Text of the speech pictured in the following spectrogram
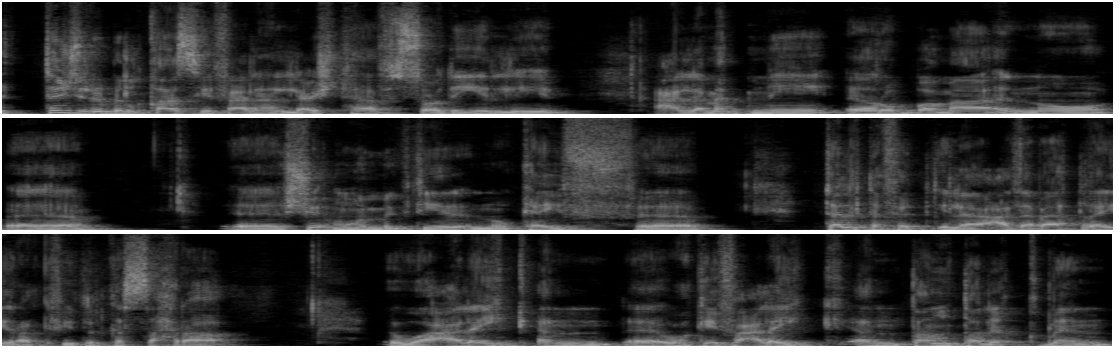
التجربة القاسية فعلا اللي عشتها في السعودية اللي علمتني ربما إنه شيء مهم كثير إنه كيف تلتفت إلى عذابات غيرك في تلك الصحراء وعليك أن وكيف عليك أن تنطلق من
